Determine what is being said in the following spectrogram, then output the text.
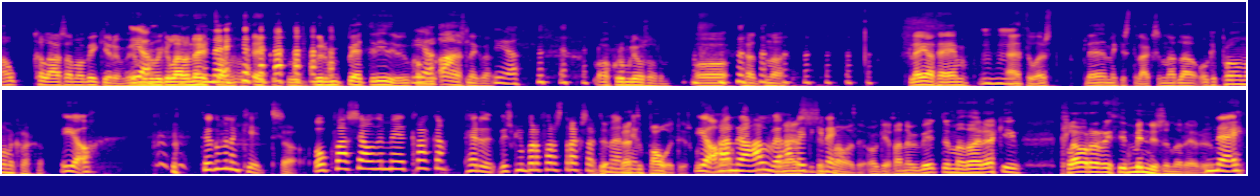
nákvæmlega sama við gerum við erum ekki að læra neitt Nei. af, við, erum betri í því, við komum aðeins lengra. Já. Nokkur um ljósárum. Og hérna flega þeim, Mhm. eða þú veist flega þeim ekki strax, en alltaf, ok, prófum hann að krakka. Já, tökum hennan Já. Og hvað sjáðu með krakkan? Herðu, við skulum bara fara strax aftur með þetta heim er fáiði sko. Já, hann er alveg, hann veit ekki neitt. fáiði. ok, þannig að við vitum að það er ekki klárar í því minni sem það eru Nei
